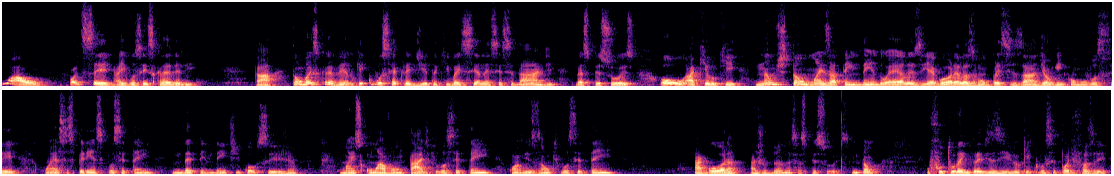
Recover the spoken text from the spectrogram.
Uau, pode ser. Aí você escreve ali. Tá? Então vai escrevendo o que, que você acredita que vai ser a necessidade das pessoas ou aquilo que não estão mais atendendo elas e agora elas vão precisar de alguém como você, com essa experiência que você tem, independente de qual seja, mas com a vontade que você tem, com a visão que você tem, agora ajudando essas pessoas. Então, o futuro é imprevisível, o que, que você pode fazer?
